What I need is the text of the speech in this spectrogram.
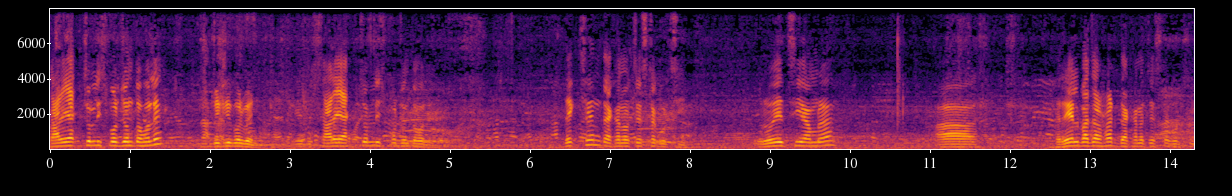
সাড়ে একচল্লিশ পর্যন্ত হলে বিক্রি করবেন। সাড়ে একচল্লিশ পর্যন্ত হলে। দেখছেন, দেখানোর চেষ্টা করছি। রয়েছি আমরা রেল বাজার হাট দেখানোর চেষ্টা করছি।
